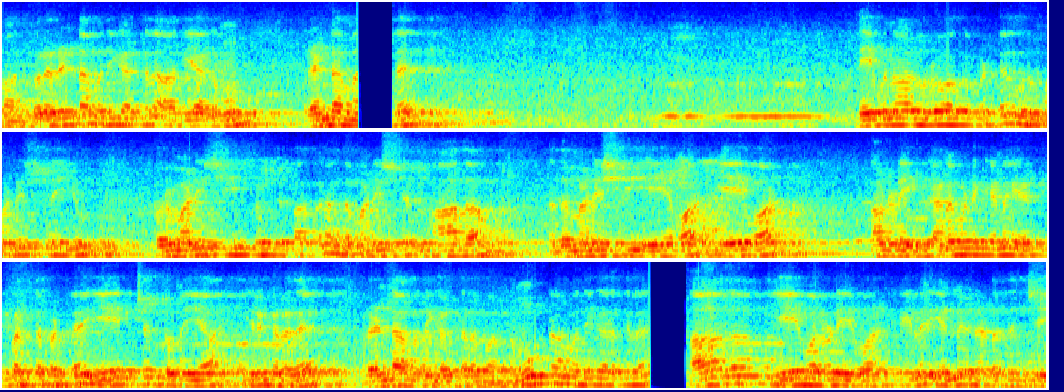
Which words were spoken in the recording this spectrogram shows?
பார்க்கிறோம் ரெண்டாம் அதிகாரத்துல ஆதியாகமும் ரெண்டாம் தேவனால் உருவாக்கப்பட்ட ஒரு மனுஷனையும் ஒரு மனுஷியும் குறித்து பார்க்கிற அந்த மனுஷன் ஆதாம் அந்த மனுஷி ஏவாள் ஏவாள் அவனுடைய கணவனுக்கென ஏற்படுத்தப்பட்ட ஏற்ற துணையா இருக்கிறத ரெண்டாம் அதிகாரத்துல பார்க்கணும். மூன்றாம் அதிகாரத்துல ஆதாம் ஏவாளுடைய வாழ்க்கையில என்ன நடந்துச்சு?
